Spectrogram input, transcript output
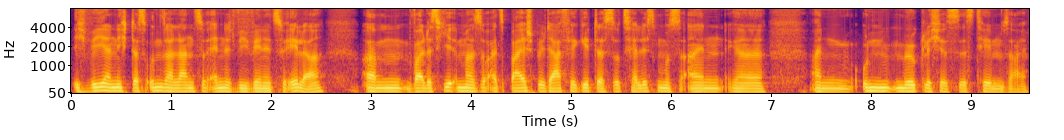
Ich will ja nicht, dass unser Land so endet wie Venezuela, ähm, weil es hier immer so als Beispiel dafür geht, dass Sozialismus ein, äh, ein unmögliches System sei.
